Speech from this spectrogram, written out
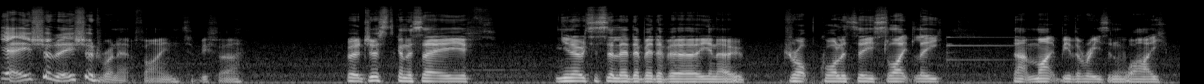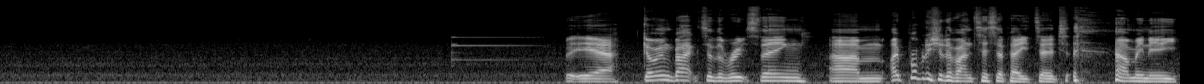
yeah, it should, it should run it fine, to be fair. But just gonna say, if you notice a little bit of a, you know, drop quality slightly, that might be the reason why. But yeah, going back to the roots thing, um, I probably should have anticipated how many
